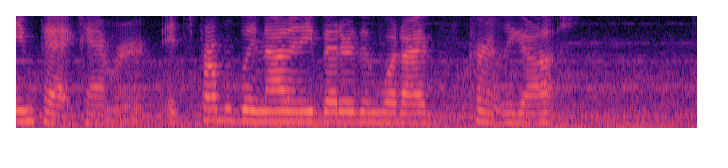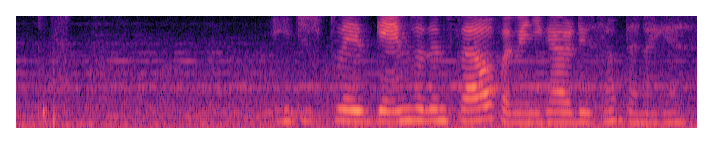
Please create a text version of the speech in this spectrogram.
Impact hammer. It's probably not any better than what I've currently got. He just plays games with himself. I mean, you gotta do something, I guess.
